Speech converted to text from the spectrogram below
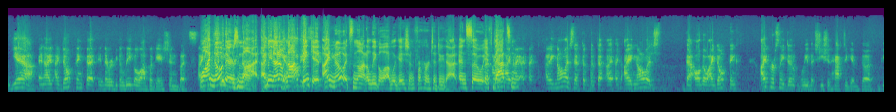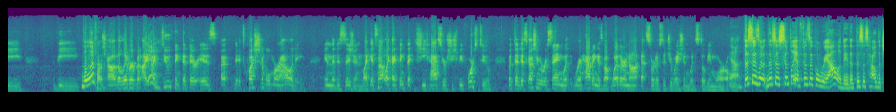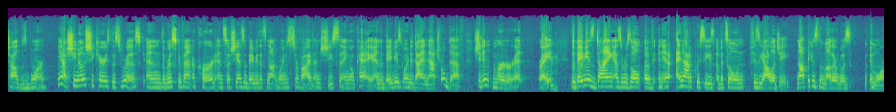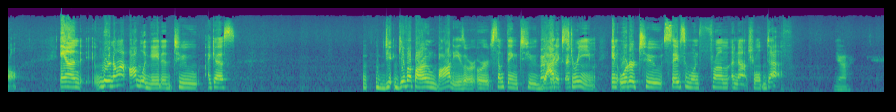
Yeah, and I, I don't think that there would be a legal obligation, but Well, I can know there's not. I mean, I don't Yeah, not think it. I know it's not a legal obligation for her to do that. And so if I- that's I, I, acknowledge that, the, but that I, I acknowledge that. Although I don't think, I personally don't believe that she should have to give the the the The liver. child the liver. But I, I do think that there is a, it's questionable morality in the decision. Like it's not like I think that she has to or she should be forced to. But the discussion we were saying what we're having is about whether or not that sort of situation would still be moral. Yeah, this is a, this is simply a physical reality that this is how the child was born. Yeah, she knows she carries this risk, and the risk event occurred, and so she has a baby that's not going to survive, and she's saying okay, and the baby is going to die a natural death. She didn't murder it, right? Mm-hmm. The baby is dying as a result of in- inadequacies of its own physiology, not because the mother was immoral. And we're not obligated to, I guess, give up our own bodies or, or something to that extreme in order to save someone from a natural death. Yeah,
